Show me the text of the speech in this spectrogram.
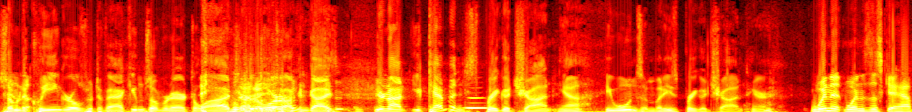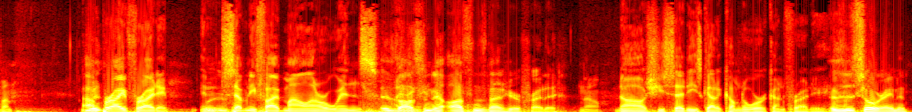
Some of the clean girls with the vacuums over there at the lodge. You're talking guys. You're not. You Kevin's a pretty good shot. Yeah, he wounds him, but he's a pretty good shot here. When it, when does this get happen? Uh, When- probably Friday in When- 75 mile an hour winds. Is I think. Austin? Austin's not here Friday. No. No, she said he's got to come to work on Friday. Is it still raining?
